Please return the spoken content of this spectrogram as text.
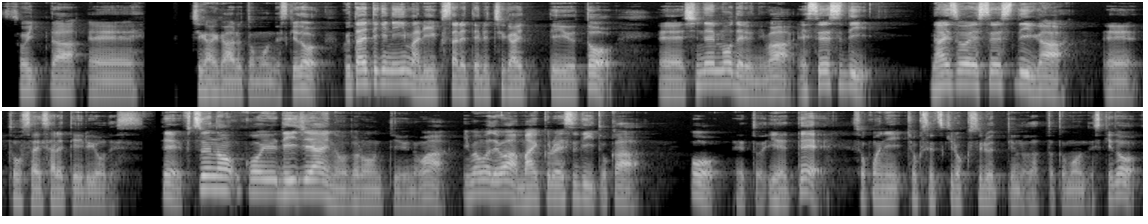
そういった、え違いがあると思うんですけど、具体的に今リークされている違いっていうと、えー、シネモデルには SSD、内蔵 SSD が、えー、搭載されているようです。で、普通のこういう DJI のドローンっていうのは、今まではマイクロ SD とかを、えっと、入れて、そこに直接記録するっていうのだったと思うんですけど、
